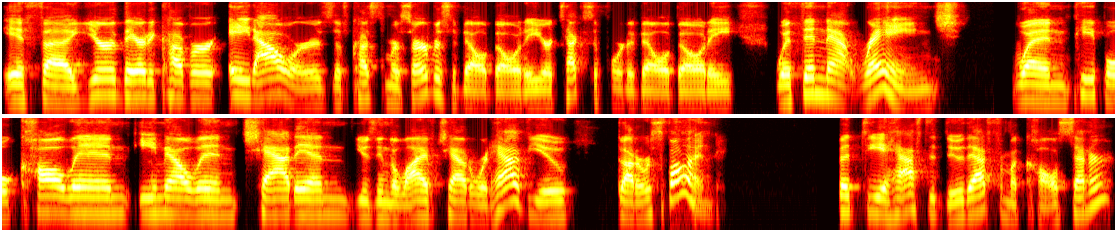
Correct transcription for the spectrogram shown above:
if uh, you're there to cover eight hours of customer service availability or tech support availability within that range, when people call in, email in, chat in using the live chat or what have you, got to respond. But do you have to do that from a call center?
